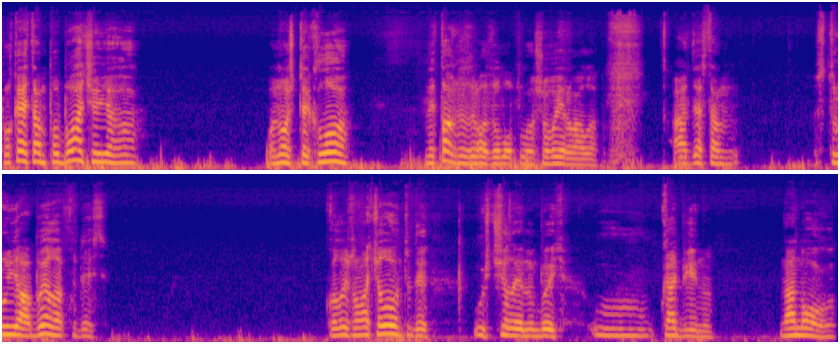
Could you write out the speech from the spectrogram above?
Поки я там побачив його, воно ж текло. Не так же зразу лопнуло, що вирвало. А десь там струя била кудись. Коли ж почало туди у щілину бить, у кабіну, на ногу.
